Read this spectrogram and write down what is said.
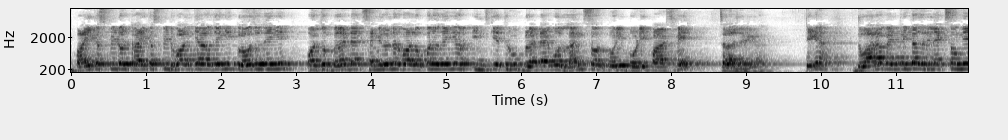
बाइक स्पीड और ट्राइक स्पीड वाल क्या हो जाएँगे? क्लोज हो जाएँगे और जो ब्लड है सेमिलोनर वाल ओपन हो जाएँगे और इनके थ्रू ब्लड है वो लंग्स और पूरी बॉडी पार्ट्स में चला जाएगा। ठीक है ना? दोबारा वेंट्रिकल रिलैक्स होंगे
